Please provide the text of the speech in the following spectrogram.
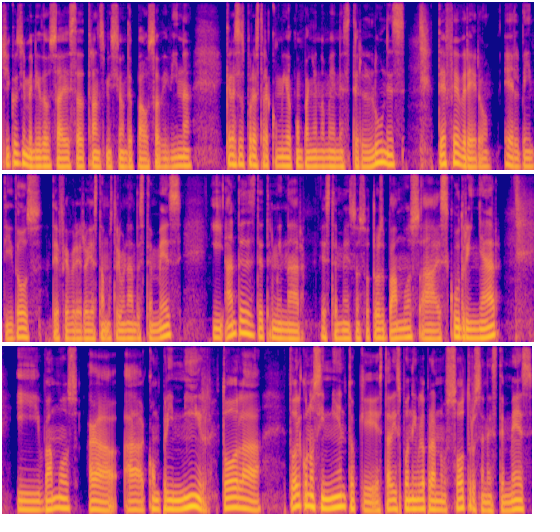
Chicos, bienvenidos a esta transmisión de Pausa Divina. Gracias por estar conmigo acompañándome en este lunes de febrero, el 22 de febrero. Ya estamos terminando este mes y antes de terminar este mes nosotros vamos a escudriñar y vamos a, comprimir la, todo el conocimiento que está disponible para nosotros en este mes,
